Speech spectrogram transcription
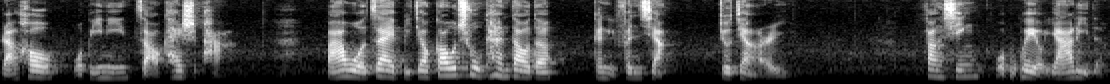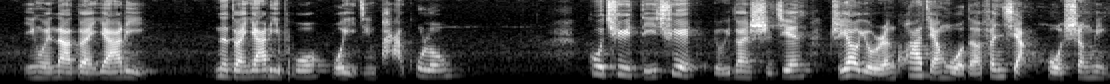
然后我比你早开始爬，把我在比较高处看到的跟你分享，就这样而已。放心，我不会有压力的，因为那段压力，那段压力坡我已经爬过喽。过去的确有一段时间，只要有人夸奖我的分享或生命，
